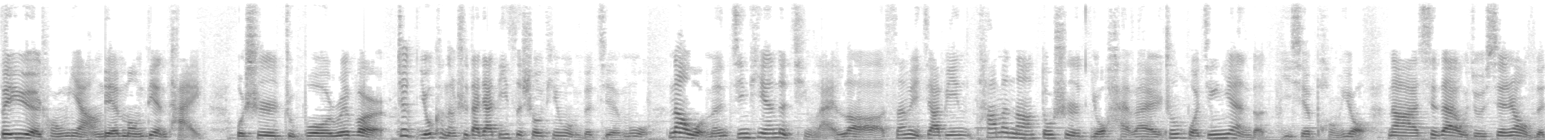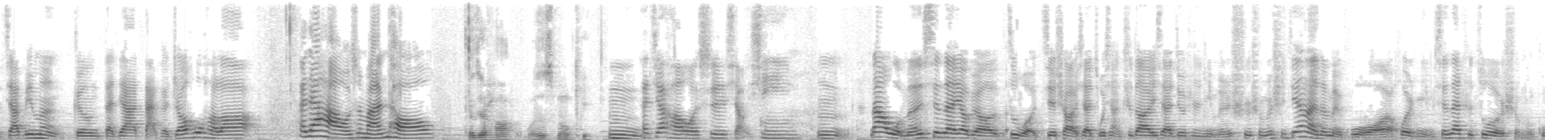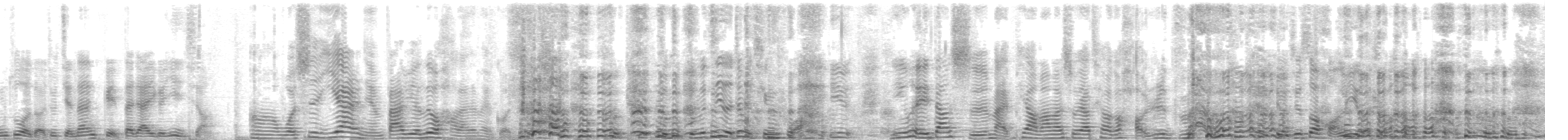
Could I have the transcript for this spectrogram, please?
飞跃重阳联盟电台。我是主播 River，这有可能是大家第一次收听我们的节目。那我们今天的请来了三位嘉宾，他们呢都是有海外生活经验的一些朋友。那现在我就先让我们的嘉宾们跟大家打个招呼好了。大家好，我是馒头。大家好，我是 Smoky。嗯大家好，我是小新。嗯，那我们现在要不要自我介绍一下？我想知道一下，就是你们是什么时间来的美国，或者你们现在是做什么工作的？就简单给大家一个印象。嗯，我是一二年八月六号来的美国，怎么怎么记得这么清楚啊？因因为当时买票，妈妈说要挑个好日子，有去算黄历了是吗？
